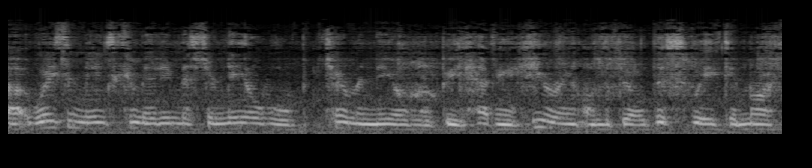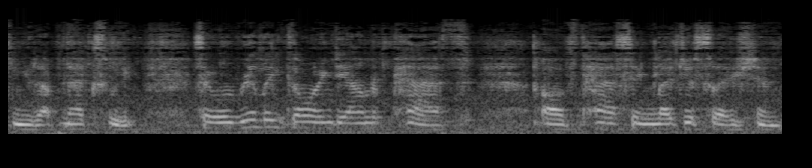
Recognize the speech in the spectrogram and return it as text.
uh, Ways and Means Committee, Mr. Neal will, Chairman Neal will be having a hearing on the bill this week and marking it up next week. So we're really going down a path of passing legislation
